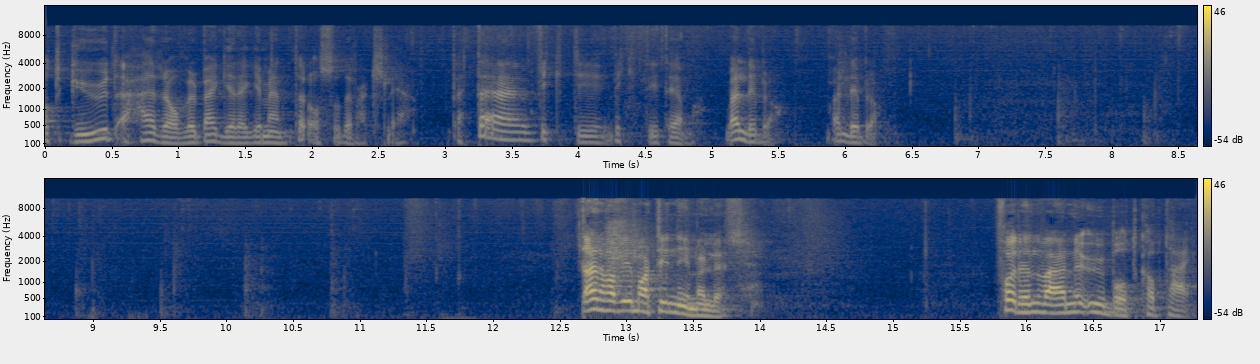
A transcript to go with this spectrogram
at Gud er herre over begge regimenter, også det verdslige. Dette er et viktig, viktig tema. Veldig bra. Veldig bra. Der har vi Martin Niemøller. Forhenværende ubåtkaptein.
